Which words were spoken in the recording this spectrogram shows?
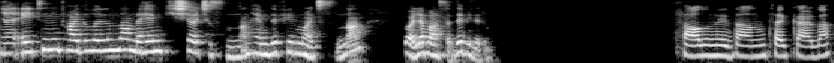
Yani eğitimin faydalarından da hem kişi açısından hem de firma açısından böyle bahsedebilirim. Sağ olun Nida Hanım tekrardan.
